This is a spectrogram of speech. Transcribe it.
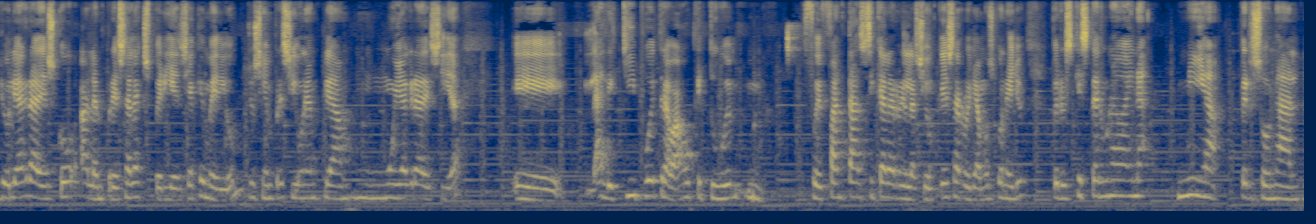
yo le agradezco a la empresa la experiencia que me dio. Yo siempre he sido una empleada muy agradecida. Eh, al equipo de trabajo que tuve, mm, fue fantástica la relación que desarrollamos con ellos, pero es que esta era una vaina mía personal,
